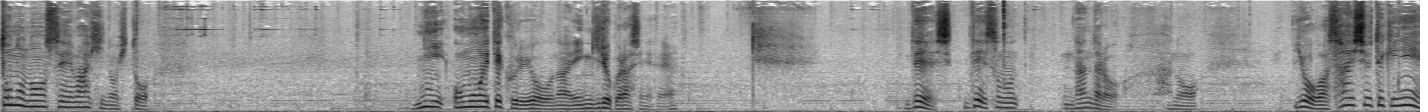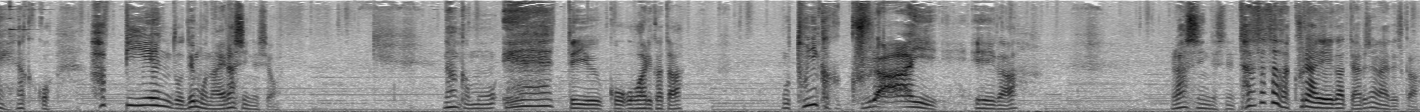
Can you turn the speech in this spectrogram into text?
当の脳性麻痺の人に思えてくるような演技力らしいんですね。ででそのなんだろう。あの要は最終的になんかこうハッピーエンドでもないらしいんですよ。なんかもうえーっていうこう終わり方。もうとにかく暗い映画。らしいんですね。ただただ暗い映画ってあるじゃないですか。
